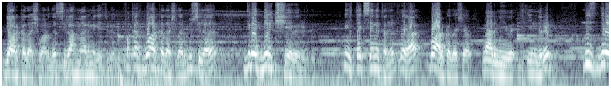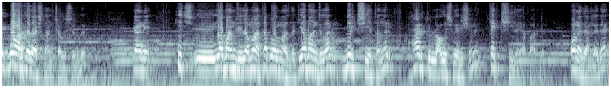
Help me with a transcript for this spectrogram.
bir arkadaş vardı silah mermi getiriyordu. Fakat bu arkadaşlar bu silahı direkt bir kişiye verirdi. Bir tek seni tanır veya bu arkadaşa mermiyi indirir. Biz direkt bu arkadaştan çalışırdık. Yani hiç e, yabancıyla muhatap olmazdık. Yabancılar bir kişiyi tanır, her türlü alışverişini tek kişiyle yapardı. O nedenle de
